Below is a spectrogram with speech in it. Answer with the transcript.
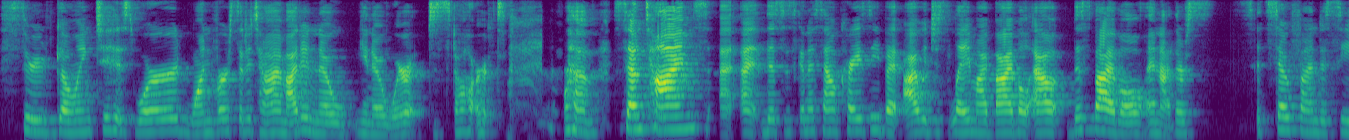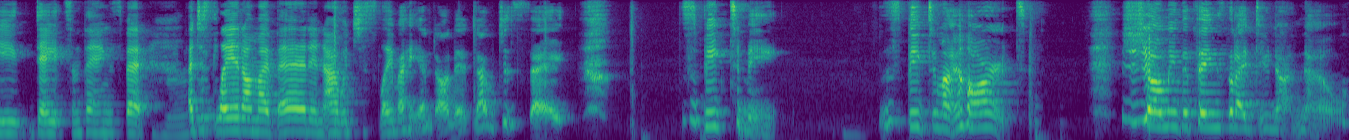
through going to his word one verse at a time i didn't know you know where to start um, sometimes I, I, this is going to sound crazy but i would just lay my bible out this bible and I, there's it's so fun to see dates and things but mm-hmm. i just lay it on my bed and i would just lay my hand on it and i would just say speak to me speak to my heart show me the things that i do not know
